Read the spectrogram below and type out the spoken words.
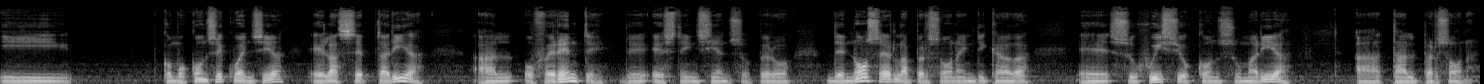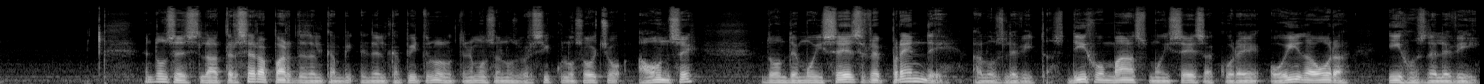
y como consecuencia Él aceptaría al oferente de este incienso, pero de no ser la persona indicada, eh, su juicio consumaría a tal persona. Entonces, la tercera parte del, del capítulo lo tenemos en los versículos 8 a 11 donde Moisés reprende a los levitas. Dijo más Moisés a Coré, oíd ahora, hijos de Leví.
